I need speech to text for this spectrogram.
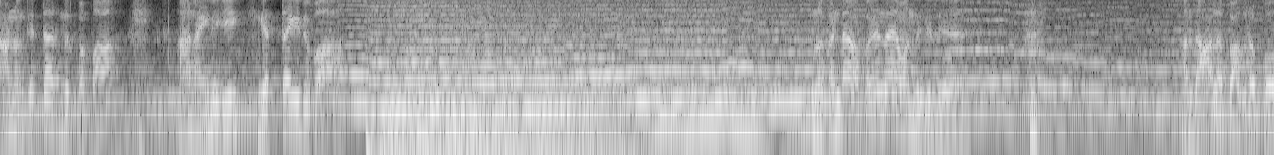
நானும் கெத்தா இருந்திருப்பேன்ப்பா. ஆனால் இன்னைக்கு கெத்தா இதுப்பா. உன்னை கண்டா பயம்தான் வந்துக்குது? அந்த ஆளை பார்க்குறப்போ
